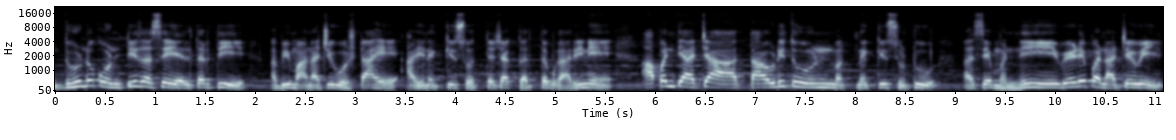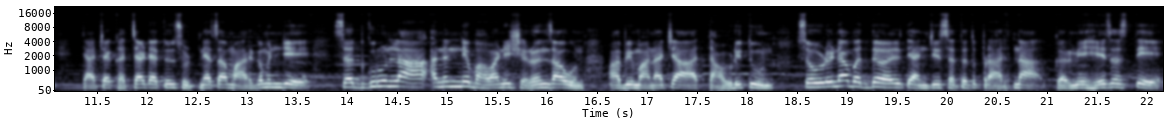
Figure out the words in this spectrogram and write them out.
धुंड कोणतीच असेल तर ती अभिमानाची गोष्ट आहे आणि नक्की स्वतःच्या कर्तबगारीने आपण त्याच्या तावडीतून मग नक्की सुटू असे म्हणणेही वेडेपणाचे होईल. त्याच्या कचाट्यातून सुटण्याचा मार्ग म्हणजे सद्गुरूंला अनन्य भावाने शरण जाऊन अभिमानाच्या तावडीतून सोडण्याबद्दल त्यांची सतत प्रार्थना करणे हेच असते.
